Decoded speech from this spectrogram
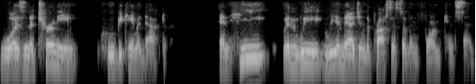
was an attorney who became a doctor. And he, when we reimagined the process of informed consent,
